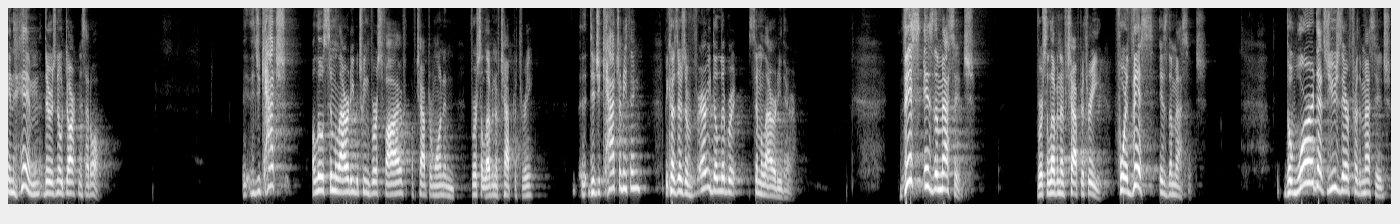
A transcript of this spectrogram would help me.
in him, there is no darkness at all. Did you catch a little similarity between verse 5 of chapter 1 and verse 11 of chapter 3? Did you catch anything? Because there's a very deliberate similarity there. This is the message. Verse 11 of chapter 3. For this is the message. The word that's used there for the message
